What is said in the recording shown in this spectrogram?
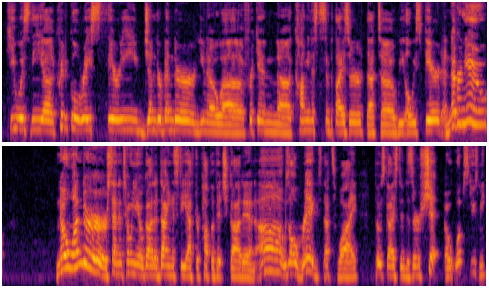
He was the uh, critical race theory, gender bender, you know, uh, freaking uh, communist sympathizer that uh, we always feared and never knew no wonder San Antonio got a dynasty after Popovich got in. Ah, it was all rigged. That's why those guys didn't deserve shit. Oh, whoops, excuse me.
